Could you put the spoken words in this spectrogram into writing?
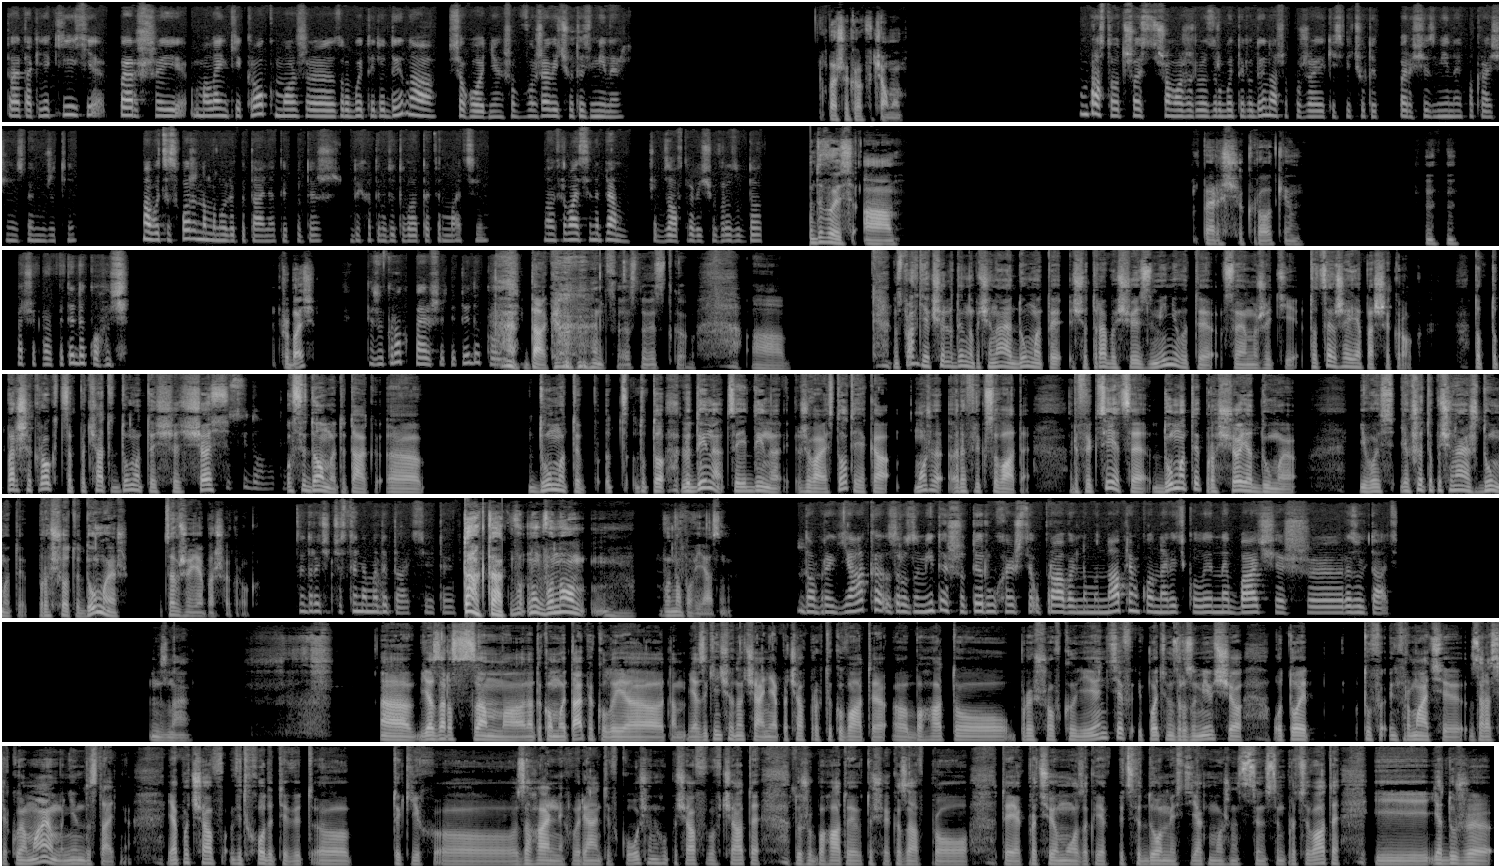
То так, який перший маленький крок може зробити людина сьогодні, щоб вже відчути зміни? Перший крок в чому? Ну, просто от щось, що може зробити людина, щоб вже якісь відчути перші зміни і покращення в своєму житті. Мабуть, це схоже на минулі питання, типу теж дихати, медитувати афірмації. Ну, афірмації не прям, щоб завтра відчув результат. Ну, дивись, а перші кроки. Хм-хм. Перший крок піти до коуча. Пробач? Кажу, крок перший піти до коуча. Так, це 100%. Насправді, якщо людина починає думати, що треба щось змінювати в своєму житті, то це вже є перший крок. Тобто, перший крок це почати думати, що щось Усвідомити. усвідомити, так. Е, думати, тобто людина це єдина жива істота, яка може рефлексувати. Рефлексія це думати, про що я думаю. І ось, якщо ти починаєш думати, про що ти думаєш, це вже є перший крок. Це, до речі, частина медитації. теж. Так, так, ну воно, воно пов'язане. Добре, як зрозуміти, що ти рухаєшся у правильному напрямку, навіть коли не бачиш е, результатів? Не знаю. Я зараз сам на такому етапі, коли я там я закінчив навчання, я почав практикувати, е, багато пройшов клієнтів, і потім зрозумів, що отой, ту інформацію зараз, яку я маю, мені недостатньо. Я почав відходити від е, таких о, загальних варіантів коучингу, почав вивчати дуже багато, як то, що я казав про те, як працює мозок, як підсвідомість, як можна з цим, з цим працювати. І я дуже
